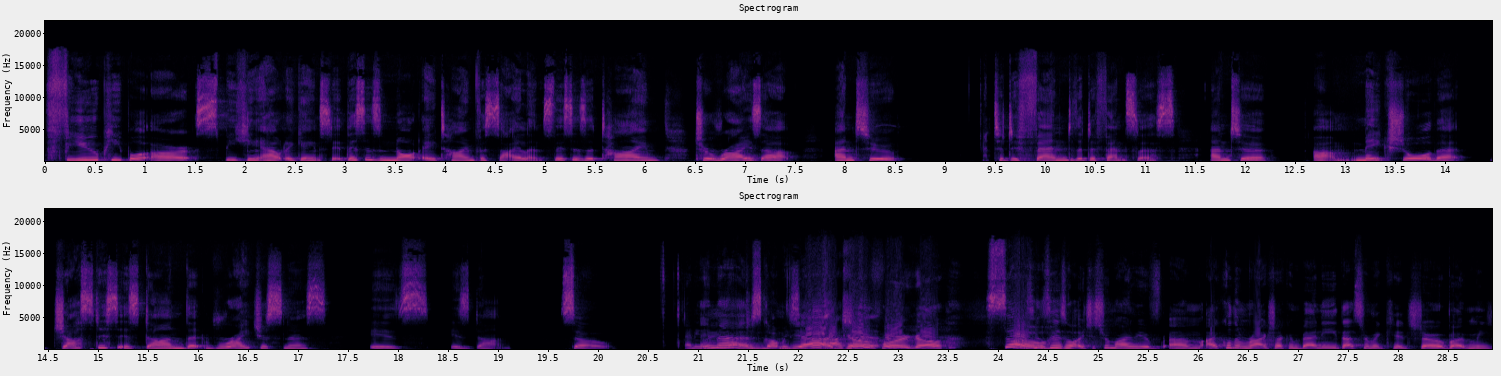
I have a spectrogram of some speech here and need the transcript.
few people are speaking out against it. This is not a time for silence. This is a time to rise up and to to defend the defenseless and to um, make sure that justice is done, that righteousness is is done. So, anyway, that just got me super yeah, go for it, girl. I was So, gonna say as well, it just reminded me of um, I call them Rack, Shack, and Benny. That's from a kids show, but me.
